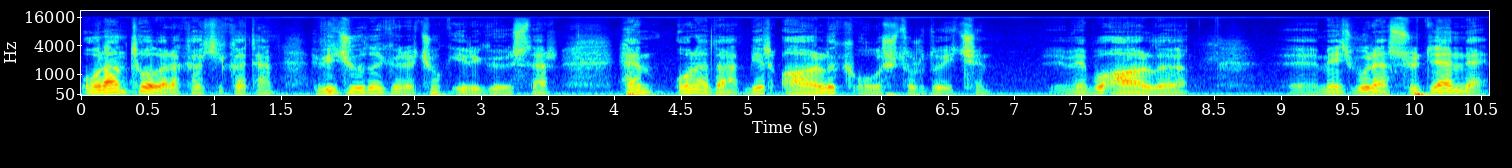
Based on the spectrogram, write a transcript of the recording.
orantı olarak hakikaten vücuda göre çok iri göğüsler hem orada bir ağırlık oluşturduğu için ve bu ağırlığı e, mecburen sütyenle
